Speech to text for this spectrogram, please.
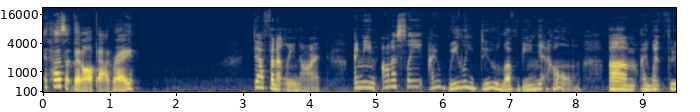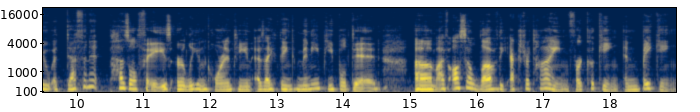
It hasn't been all bad, right? Definitely not. I mean, honestly, I really do love being at home. Um, I went through a definite puzzle phase early in quarantine, as I think many people did. Um, I've also loved the extra time for cooking and baking,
